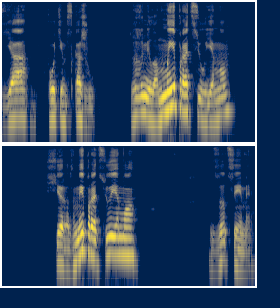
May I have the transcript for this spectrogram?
Я потім скажу. Зрозуміло, ми працюємо. Ще раз, ми працюємо з оцими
